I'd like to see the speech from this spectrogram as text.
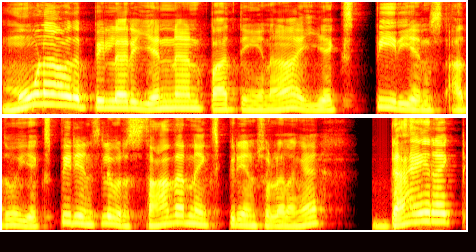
மூணாவது பில்லர் என்னன்னு பார்த்தீங்கன்னா, எக்ஸ்பீரியன்ஸ். அதுவும் எக்ஸ்பீரியன்ஸ்லேயே ஒரு சாதாரண எக்ஸ்பீரியன்ஸ் சொல்லலைங்க. டைரக்ட்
